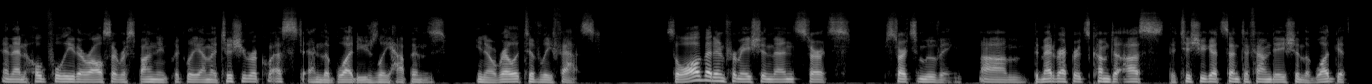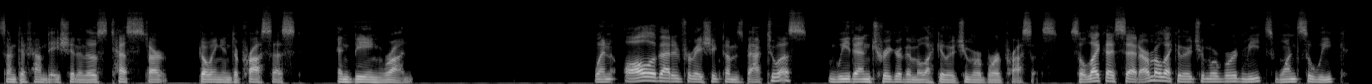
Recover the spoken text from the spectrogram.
and then hopefully they're also responding quickly on the tissue request and the blood usually happens, you know, relatively fast. So all that information then starts starts moving. Um, the med records come to us, the tissue gets sent to Foundation, the blood gets sent to Foundation, and those tests start going into process and being run. When all of that information comes back to us, we then trigger the molecular tumor board process. So, like I said, our molecular tumor board meets once a week.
